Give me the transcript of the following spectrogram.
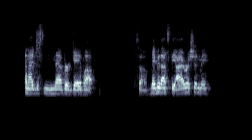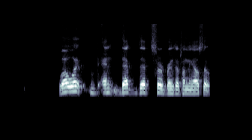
And I just never gave up. So maybe that's the Irish in me. Well, what and that that sort of brings up something else that,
